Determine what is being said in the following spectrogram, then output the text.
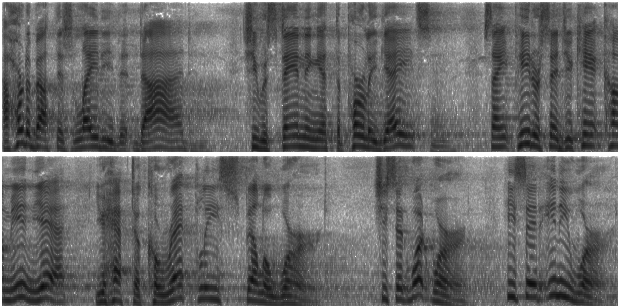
I heard about this lady that died. She was standing at the pearly gates, and St. Peter said, You can't come in yet. You have to correctly spell a word. She said, What word? He said, Any word.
